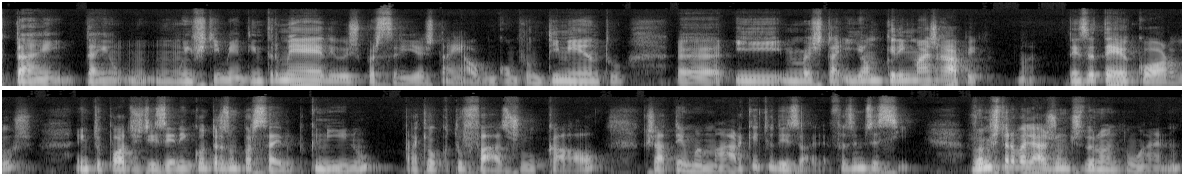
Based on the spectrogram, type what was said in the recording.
que tem, tem um, investimento intermédio, as parcerias têm algum comprometimento, uh, e, mas tem, e é um bocadinho mais rápido. É? Tens até acordos em que tu podes dizer, encontras um parceiro pequenino para aquilo que tu fazes local, que já tem uma marca, e tu dizes, olha, fazemos assim, vamos trabalhar juntos durante um ano,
